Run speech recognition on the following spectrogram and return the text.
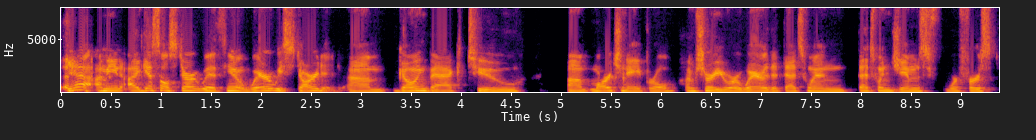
yeah, I mean, I guess I'll start with you know where we started. Um, going back to um, March and April, I'm sure you were aware that that's when that's when gyms were first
